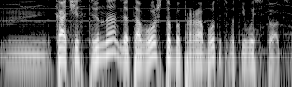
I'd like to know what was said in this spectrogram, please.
м- качественно для того, чтобы проработать вот его ситуацию?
